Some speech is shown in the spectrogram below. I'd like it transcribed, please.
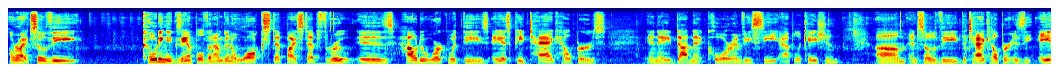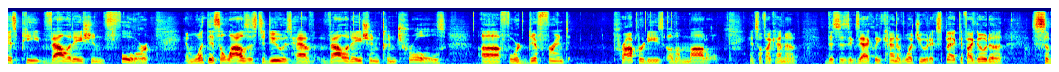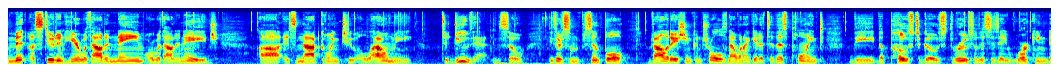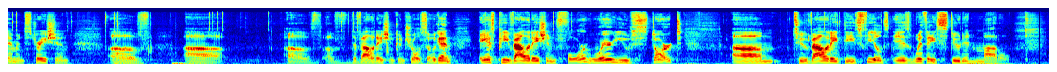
All right, so the coding example that I'm going to walk step by step through is how to work with these ASP tag helpers in a .NET Core MVC application. Um, and so the, the tag helper is the ASP validation for, And what this allows us to do is have validation controls uh, for different properties of a model. And so if I kind of, this is exactly kind of what you would expect. If I go to submit a student here without a name or without an age, uh, it's not going to allow me to do that. And so these are some simple validation controls. Now when I get it to this point, the, the post goes through. So this is a working demonstration of, uh, of, of the validation controls. So again, ASP validation for, where you start um, to validate these fields is with a student model.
